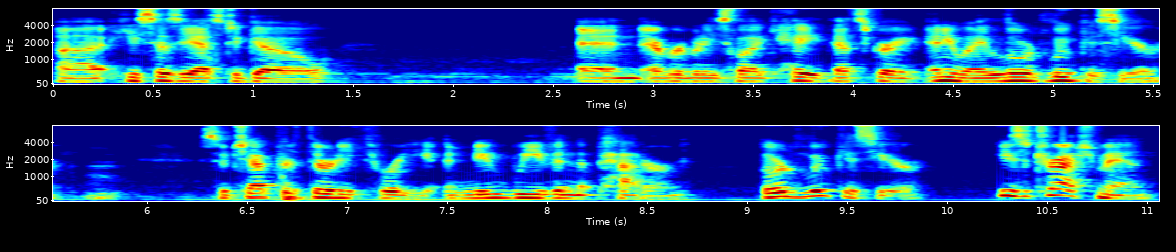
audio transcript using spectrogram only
Uh, he says he has to go. And everybody's like, hey, that's great. Anyway, Lord Luc is here. So, chapter 33 A New Weave in the Pattern. Lord Luc is here. He's a trash man.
